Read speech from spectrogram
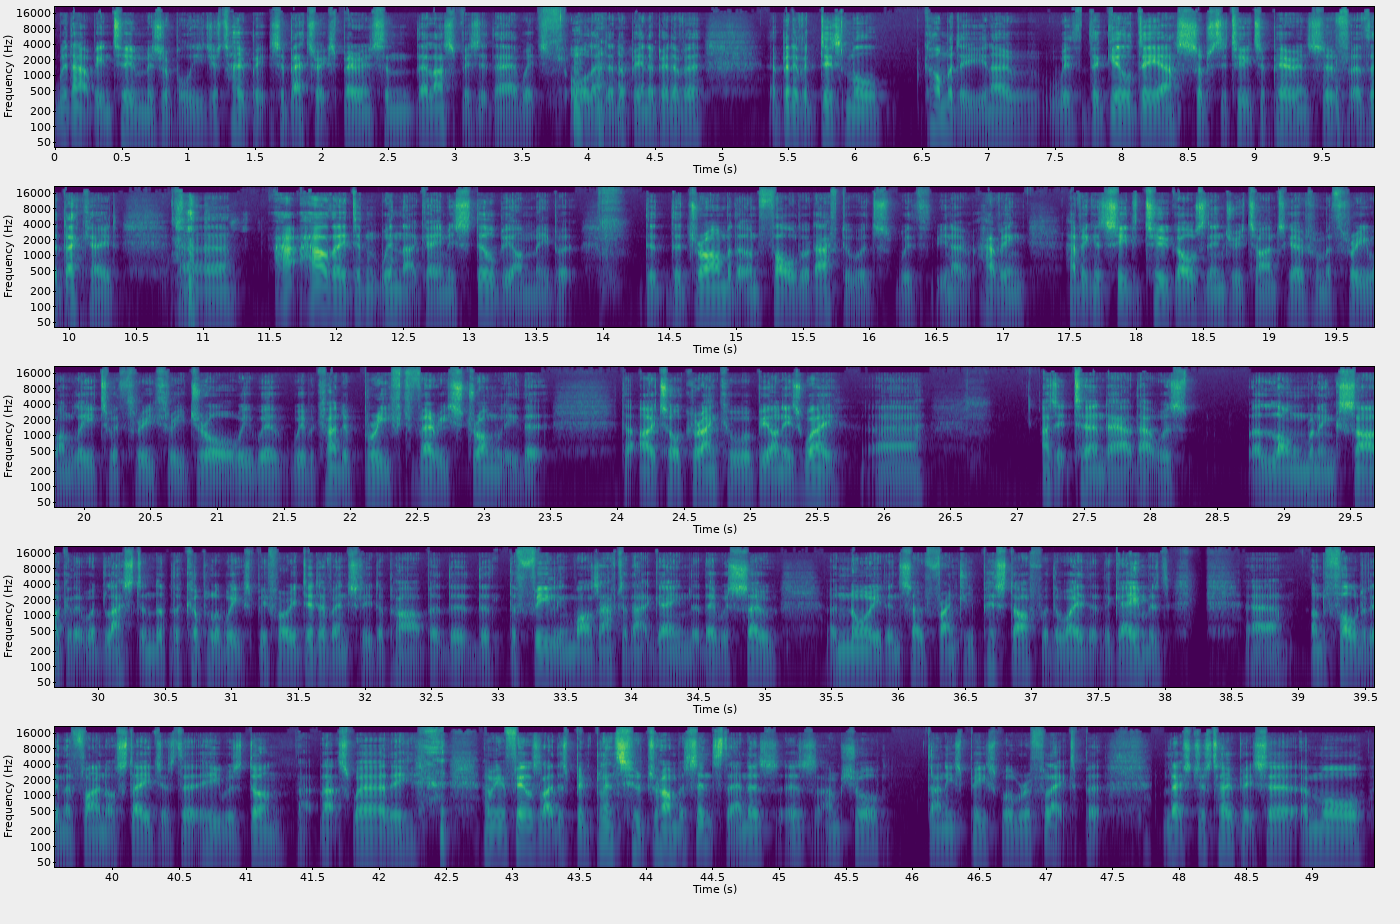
without being too miserable, you just hope it's a better experience than their last visit there, which all ended up being a bit of a, a bit of a dismal comedy. You know, with the Gil Dias substitute appearance of, of the decade. Uh, how, how they didn't win that game is still beyond me, but the the drama that unfolded afterwards, with you know having having conceded two goals in injury time to go from a three one lead to a three three draw, we were we were kind of briefed very strongly that that Aitor Karanka would be on his way. Uh, as it turned out, that was a long running saga that would last another couple of weeks before he did eventually depart. But the, the, the feeling was after that game that they were so annoyed and so frankly pissed off with the way that the game had uh, unfolded in the final stages that he was done. That, that's where the. I mean, it feels like there's been plenty of drama since then, as as I'm sure Danny's piece will reflect. But let's just hope it's a, a more,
